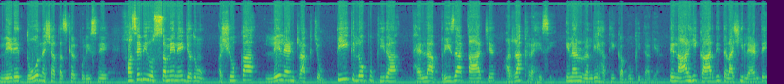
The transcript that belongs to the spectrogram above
ਨੇੜੇ ਦੋ ਨਸ਼ਾ ਤਸਕਰ ਪੁਲਿਸ ਨੇ ਫਸੇ ਵੀ ਉਸ ਸਮੇਂ ਨੇ ਜਦੋਂ ਅਸ਼ੋਕਾ ਲੇਲੈਂਡ ਟਰੱਕ 'ਚੋਂ 30 ਕਿਲੋ ਭੁੱਕੀ ਦਾ ਥੈਲਾ ਬਰੀਜ਼ਾ ਕਾਰ 'ਚ ਰੱਖ ਰਹੇ ਸੀ। ਇਹਨਾਂ ਨੂੰ ਰੰਗੇ ਹੱਥੀ ਕਾਬੂ ਕੀਤਾ ਗਿਆ ਤੇ ਨਾਲ ਹੀ ਕਾਰ ਦੀ ਤਲਾਸ਼ੀ ਲੈਣ ਤੇ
